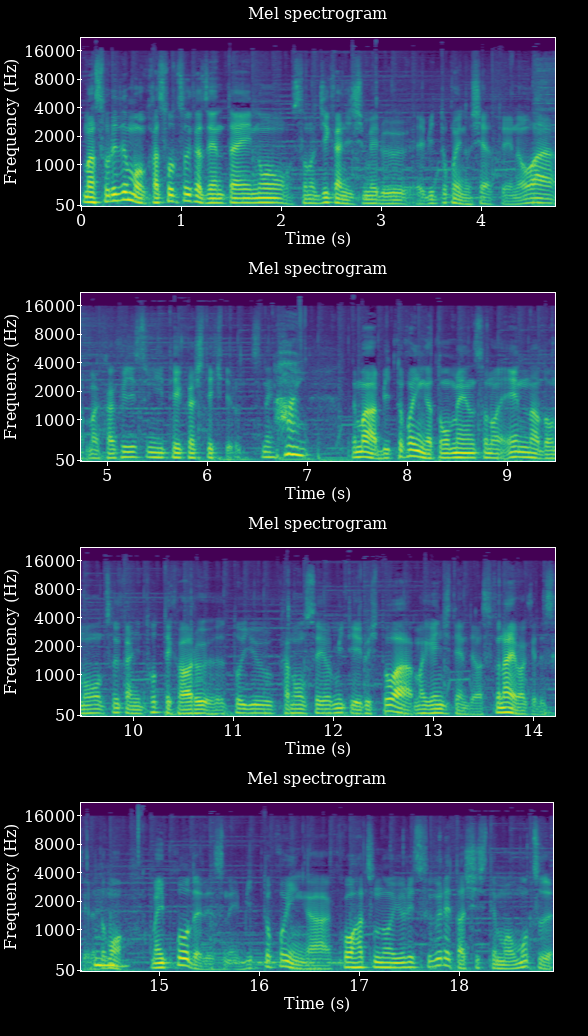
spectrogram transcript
うん、まあ、それでも仮想通貨全体のその時価に占めるビットコインのシェアというのは、まあ、確実に低下してきているんですね。はいでまあ、ビットコインが当面その円などの通貨にとって変わるという可能性を見ている人は、まあ、現時点では少ないわけですけれども、うん、まあ、一方でですねビットコインが後発のより優れたシステムを持つ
